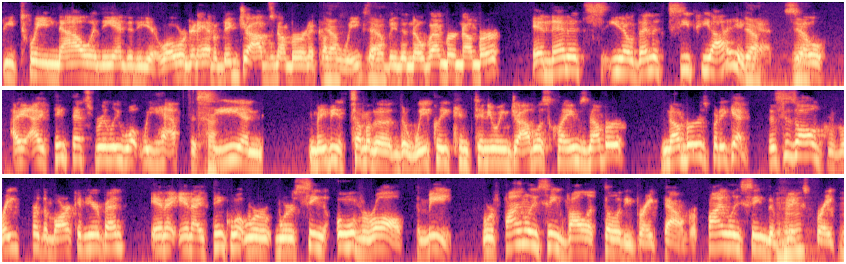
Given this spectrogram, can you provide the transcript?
between now and the end of the year? Well, we're going to have a big jobs number in a couple yeah, weeks. That'll be the November number, and then it's you know then it's CPI again. Yeah, so I, I, think that's really what we have to see, and maybe it's some of the the weekly continuing jobless claims number. numbers. But again, this is all great for the market here, Ben. And, and I think what we're, we're seeing overall, to me, we're finally seeing volatility break down. We're finally seeing the mm-hmm. VIX break mm-hmm.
